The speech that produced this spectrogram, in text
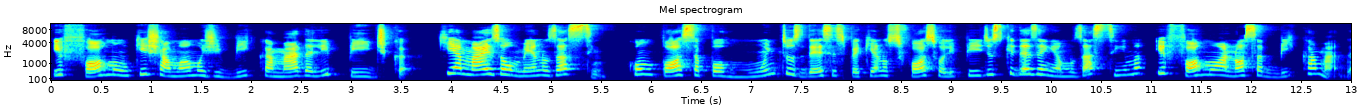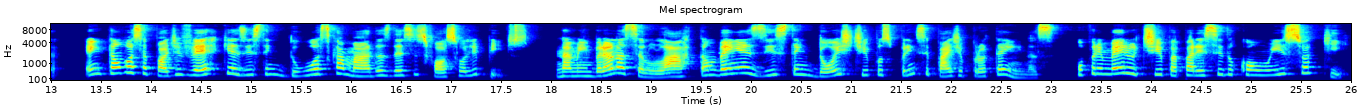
e formam o que chamamos de bicamada lipídica, que é mais ou menos assim composta por muitos desses pequenos fosfolipídios que desenhamos acima e formam a nossa bicamada. Então, você pode ver que existem duas camadas desses fosfolipídios. Na membrana celular, também existem dois tipos principais de proteínas. O primeiro tipo é parecido com isso aqui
